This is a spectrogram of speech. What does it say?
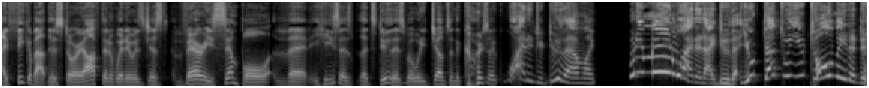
I think about this story often when it was just very simple that he says, let's do this. But when he jumps in the car, he's like, why did you do that? I'm like, what do you mean? Why did I do that? You, that's what you told me to do.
